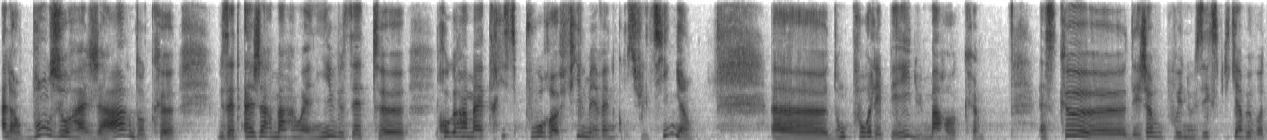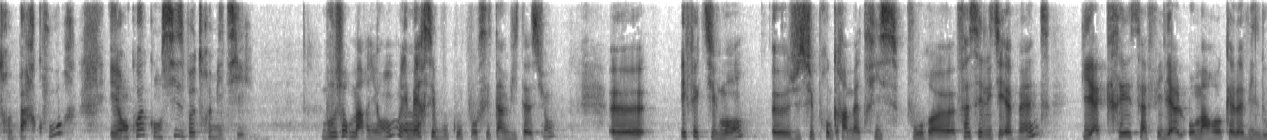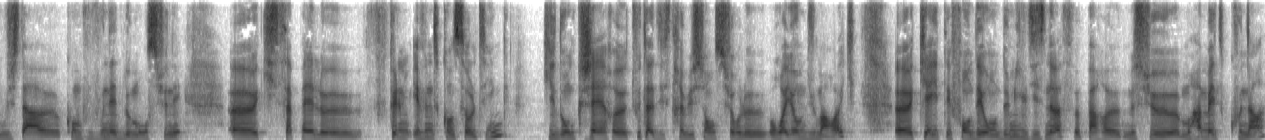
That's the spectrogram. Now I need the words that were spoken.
Alors, bonjour Ajar. Donc, euh, vous êtes Ajar Marwani, vous êtes euh, programmatrice pour euh, Film Event Consulting, donc pour les pays du Maroc. Est-ce que déjà vous pouvez nous expliquer un peu votre parcours et en quoi consiste votre métier? Bonjour Marion et merci beaucoup pour cette invitation. effectivement, je suis programmatrice pour Facility Event qui a créé sa filiale au Maroc, à la ville d'Oujda, euh, comme vous venez de le mentionner, euh, qui s'appelle euh, Film Event Consulting qui donc gère toute la distribution sur le Royaume du Maroc, qui a été fondée en 2019 par Monsieur Mohamed Kouna,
